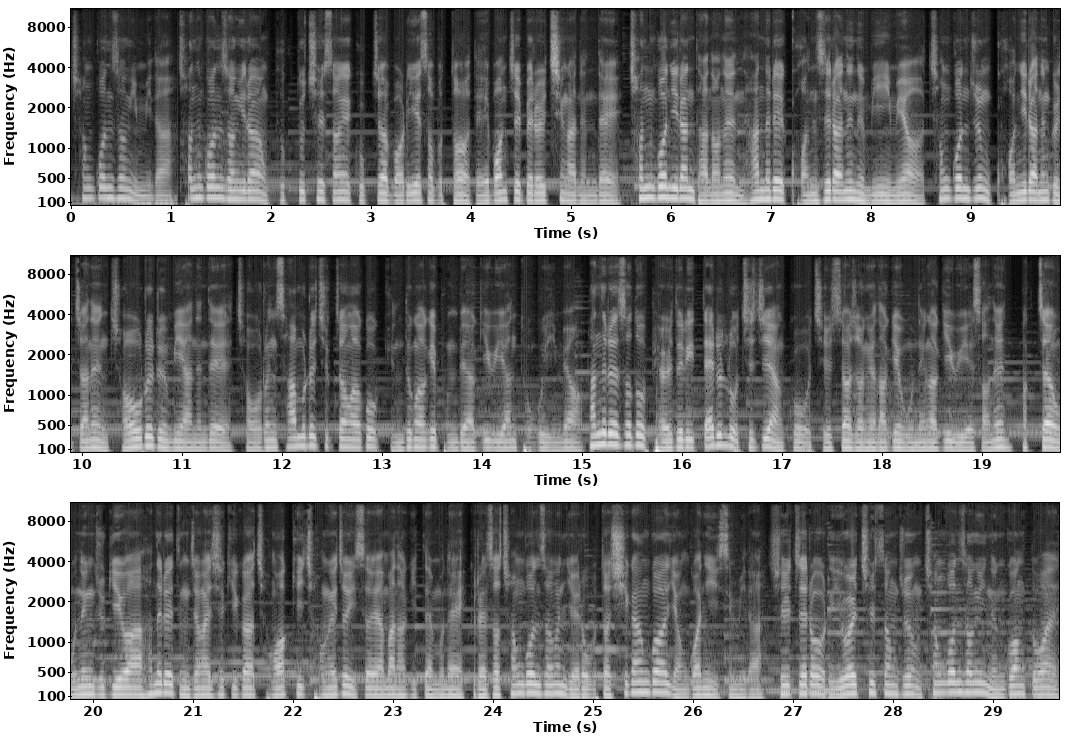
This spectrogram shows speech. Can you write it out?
천권성입니다. 천권성이랑 북두 칠성의 국자 머리에서부터 네 번째 별을 칭하는데 천권이란 단어는 하늘의 권세라는 의미이며 천권 중 권이라는 글자는 저울을 의미하는데 저울은 사물을 측정하고 균등하게 분배하기 위한 도구이며 하늘에서도 별들이 때를 놓치지 않고 질서정연하게 운행하기 위해서는 각자 운행 주기와 하늘에 등장할 시기가 정확히 정해져 있어야만 하기 때문에 그래서 천권성은 예로부터 시간과 연관이 있습니다. 실제로 리월 칠성 중 천권성의 능광 또한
